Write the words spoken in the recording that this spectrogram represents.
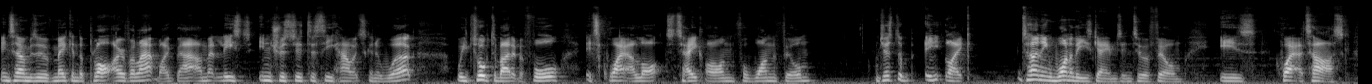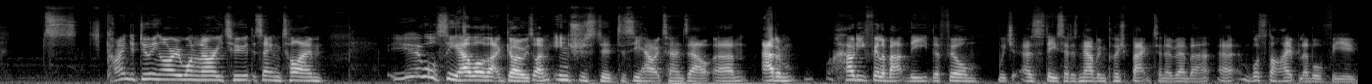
in terms of making the plot overlap like that. I'm at least interested to see how it's going to work. We've talked about it before. It's quite a lot to take on for one film. Just to, like turning one of these games into a film is quite a task. S- kind of doing RE1 and RE2 at the same time. Yeah, we'll see how well that goes. I'm interested to see how it turns out. Um, Adam, how do you feel about the the film, which, as Steve said, has now been pushed back to November? Uh, what's the hype level for you?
